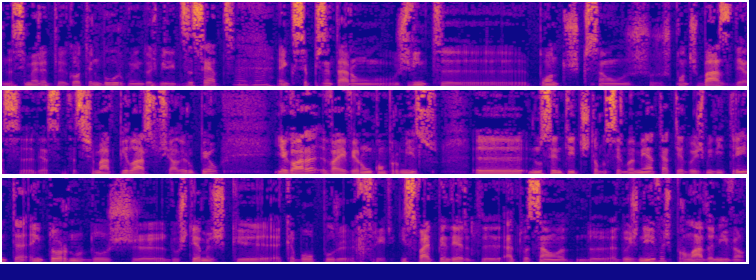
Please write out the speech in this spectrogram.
na Cimeira de Gotemburgo em 2017, uhum. em que se apresentaram os 20 pontos que são os, os pontos base desse, desse, desse chamado pilar social europeu e agora vai haver um compromisso uh, no sentido de estabelecer uma meta até 2030 em torno dos, uh, dos temas que acabou por referir. Isso vai depender de atuação a, de, a dois níveis. Por um lado, a nível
